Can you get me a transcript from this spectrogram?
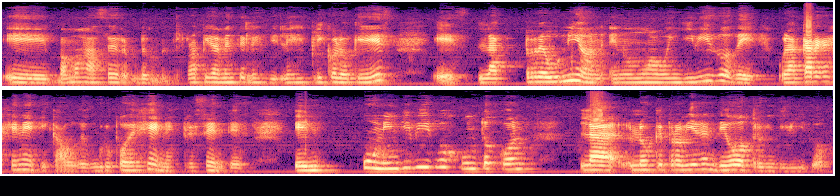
eh, vamos a hacer rápidamente, les, explico lo que es, es la reunión en un nuevo individuo de la carga genética o de un grupo de genes presentes en un individuo junto con los que provienen de otro individuo.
